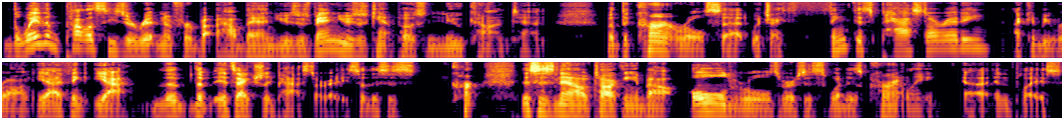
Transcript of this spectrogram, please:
the way the policies are written for how banned users, banned users can't post new content. But the current rule set, which I think this passed already, I could be wrong. Yeah, I think yeah, the, the it's actually passed already. So this is cur- this is now talking about old rules versus what is currently uh, in place.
